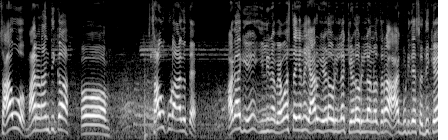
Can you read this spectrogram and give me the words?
ಸಾವು, ಮಾರಣಾಂತಿಕ ಸಾವು ಕೂಡ ಆಗುತ್ತೆ. ಹಾಗಾಗಿ ಇಲ್ಲಿನ ವ್ಯವಸ್ಥೆಯನ್ನು ಯಾರು ಹೇಳೋರಿಲ್ಲ, ಕೇಳೋರಿಲ್ಲ ಅನ್ನೋ ಥರ ಆಗ್ಬಿಟ್ಟಿದೆ ಸದ್ಯಕ್ಕೆ.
